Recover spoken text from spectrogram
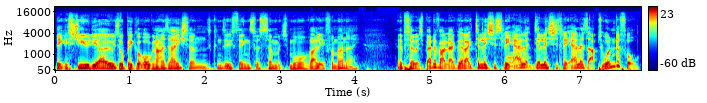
bigger studios or bigger organizations can do things for so much more value for money they're so much better value like, like deliciously Yeah. Ella, deliciously ella's app's wonderful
